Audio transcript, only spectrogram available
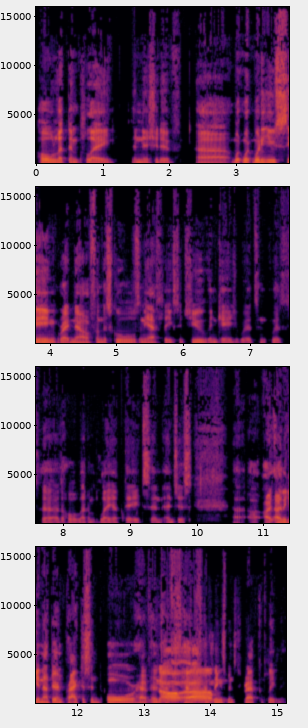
whole "let them play" initiative uh, what, what, what are you seeing right now from the schools and the athletes that you engage with with uh, the whole let them play updates and and just uh, are, are they getting out there and practicing or have, have, no, have, have, um, things been scrapped completely?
